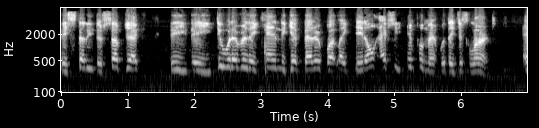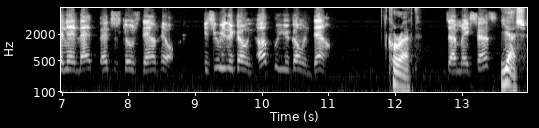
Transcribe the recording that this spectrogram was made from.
they study their subject, they they do whatever they can to get better, but like they don't actually implement what they just learned, and then that that just goes downhill because you're either going up or you're going down. Correct. Does that make sense? Yes.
